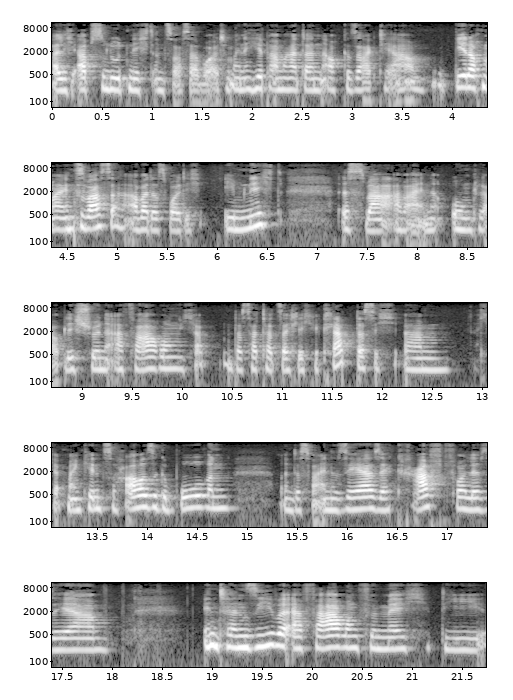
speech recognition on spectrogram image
weil ich absolut nicht ins Wasser wollte. Meine Hebamme hat dann auch gesagt, ja, geh doch mal ins Wasser, aber das wollte ich eben nicht. Es war aber eine unglaublich schöne Erfahrung. Ich habe, das hat tatsächlich geklappt, dass ich, ähm, ich habe mein Kind zu Hause geboren und das war eine sehr, sehr kraftvolle, sehr intensive Erfahrung für mich, die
